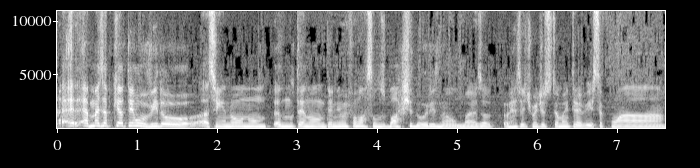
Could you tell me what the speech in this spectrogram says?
É, é, mas é porque eu tenho ouvido, assim, não, não, eu não tenho, não tenho nenhuma informação dos bastidores, não. Mas eu, eu recentemente eu uma entrevista com a.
